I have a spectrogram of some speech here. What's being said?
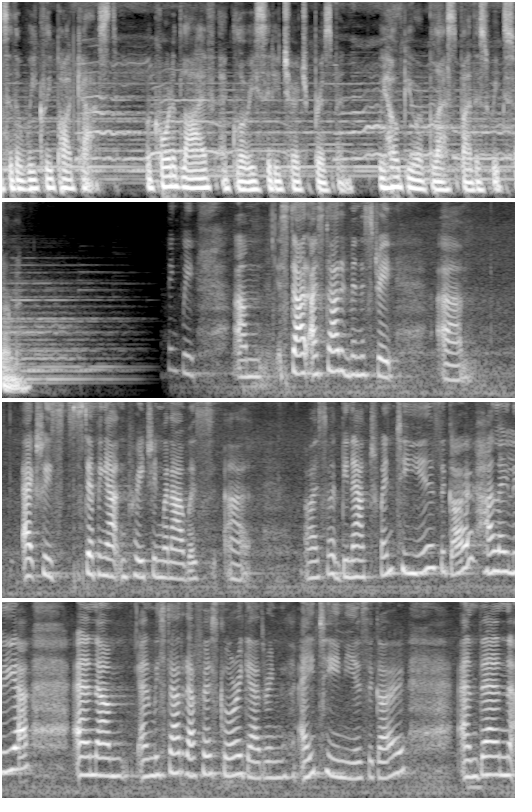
to the weekly podcast, recorded live at Glory City Church, Brisbane. We hope you are blessed by this week's sermon. I think we um, start. I started ministry, um, actually stepping out and preaching when I was. Uh, I so it'd be now 20 years ago. Hallelujah. And, um, and we started our first glory gathering 18 years ago. And then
